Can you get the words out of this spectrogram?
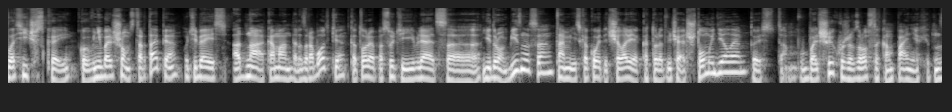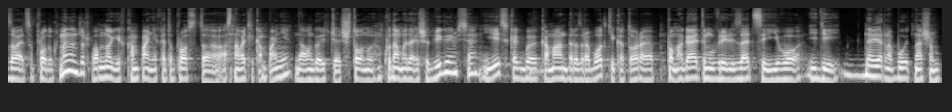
классической, в небольшом стартапе у тебя есть одна команда разработки, которая, по сути, является ядром бизнеса. Там есть какой-то человек, который отвечает, что мы делаем. То есть там в больших уже взрослых компаниях это называется продукт менеджер Во многих компаниях это просто основатель компании. Да, он говорит, что, ну, куда мы дальше двигаемся. Есть как бы команда разработки, которая помогает ему в реализации его идей. Наверное, будет нашим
